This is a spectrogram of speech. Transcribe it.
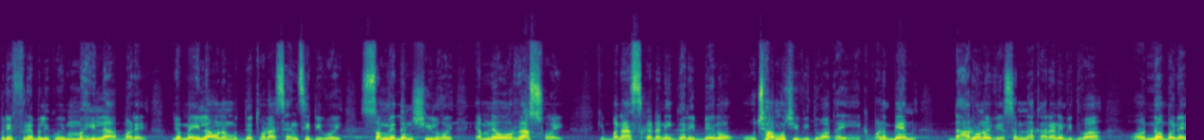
પ્રિફરેબલી કોઈ મહિલા મળે જે મહિલાઓના મુદ્દે થોડા સેન્સિટિવ હોય સંવેદનશીલ હોય એમને એવો રસ હોય કે બનાસકાંઠાની ગરીબ બહેનો ઓછામાં ઓછી વિધવા થાય એક પણ બેન દારૂના વ્યસનના કારણે વિધવા ન બને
